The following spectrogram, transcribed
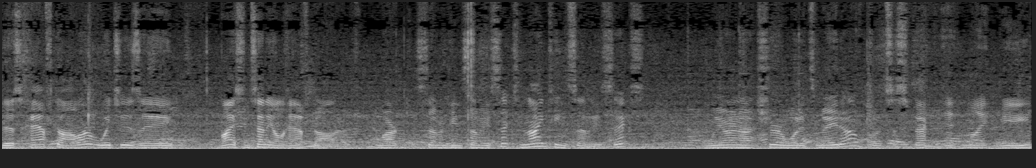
this half dollar, which is a bicentennial half dollar, marked 1776, 1976. We are not sure what it's made of, but suspect it might be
